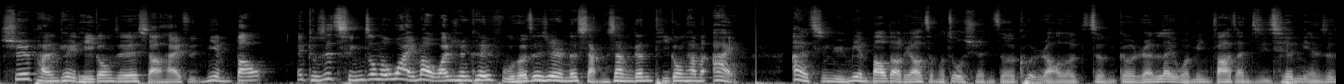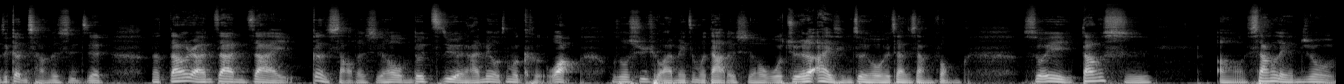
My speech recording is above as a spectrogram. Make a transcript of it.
薛蟠可以提供这些小孩子面包，哎，可是秦钟的外貌完全可以符合这些人的想象，跟提供他们爱。爱情与面包到底要怎么做选择，困扰了整个人类文明发展几千年甚至更长的时间。那当然，站在更小的时候，我们对资源还没有这么渴望，或者说需求还没这么大的时候，我觉得爱情最后会占上风。所以当时，呃，香莲就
